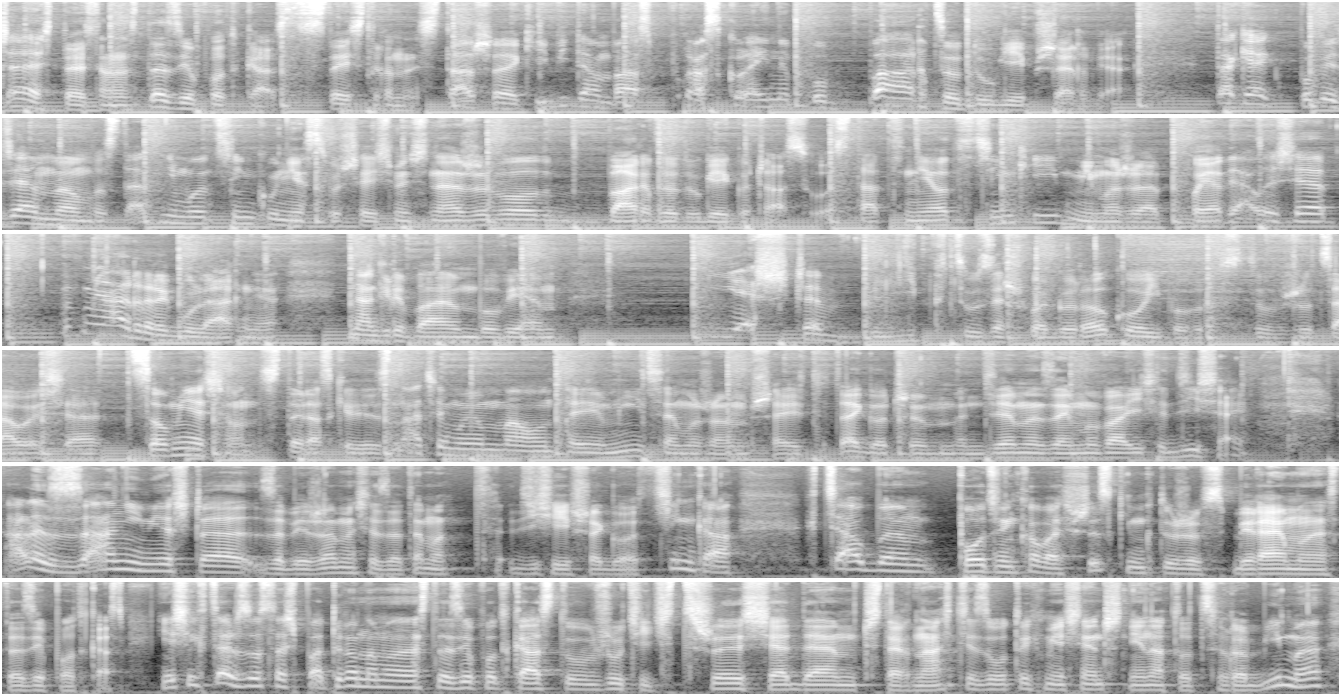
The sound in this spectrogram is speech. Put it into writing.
Cześć, to jest Anestezjo Podcast. Z tej strony Staszek i witam Was po raz kolejny po bardzo długiej przerwie. Tak jak powiedziałem Wam w ostatnim odcinku, nie słyszeliśmy się na żywo od bardzo długiego czasu. Ostatnie odcinki, mimo że pojawiały się w miarę regularnie, nagrywałem bowiem jeszcze w lipcu zeszłego roku i po prostu wrzucały się co miesiąc. Teraz, kiedy znacie moją małą tajemnicę, możemy przejść do tego, czym będziemy zajmowali się dzisiaj. Ale zanim jeszcze zabierzemy się za temat dzisiejszego odcinka, chciałbym podziękować wszystkim, którzy wspierają Anestezję Podcast. Jeśli chcesz zostać patronem Anestezji Podcastu, wrzucić 3, 7, 14 zł miesięcznie na to, co robimy,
